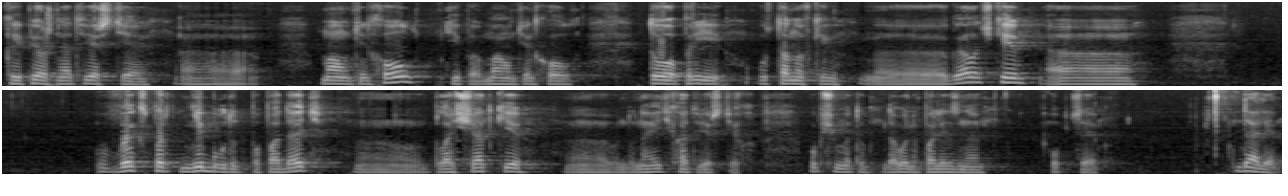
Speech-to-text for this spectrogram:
крепежное отверстие mounting hole, типа mounting hole, то при установке э, галочки э, в экспорт не будут попадать э, площадки э, на этих отверстиях. В общем, это довольно полезная опция. Далее,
